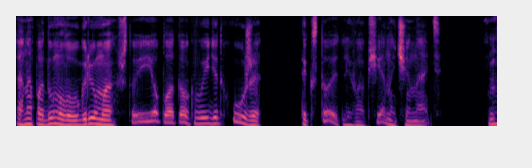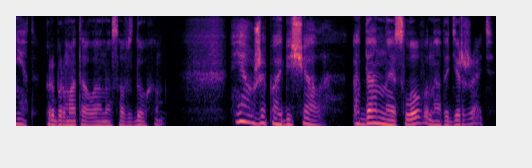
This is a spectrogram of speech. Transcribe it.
Она подумала угрюмо, что ее платок выйдет хуже. Так стоит ли вообще начинать? «Нет», — пробормотала она со вздохом. «Я уже пообещала, а данное слово надо держать».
